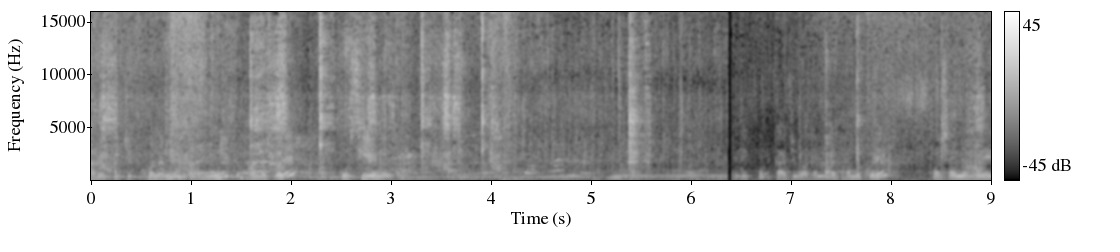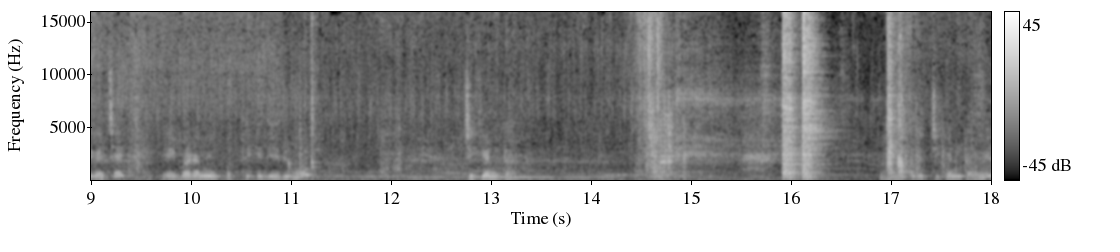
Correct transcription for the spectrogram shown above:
আরও কিছুক্ষণ আমি পাঁচ মিনিট ভালো করে কষিয়ে নেব। দেখুন, কাজু বাদামটা ভালো করে কষানো হয়ে গেছে। এইবার আমি উপর থেকে দিয়ে দেব চিকেনটা। ভালো করে চিকেনটা আমি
